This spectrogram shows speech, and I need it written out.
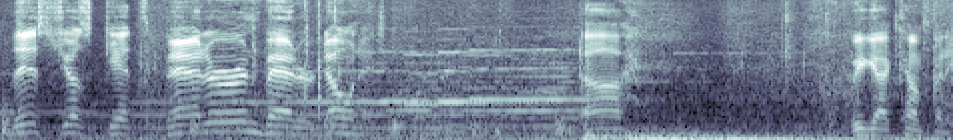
This just gets better and better, don't it? Uh, we got company.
